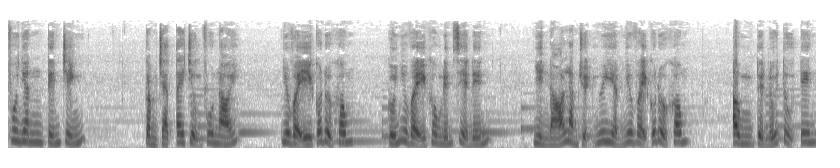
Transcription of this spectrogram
Phu nhân Tín Chính cầm chặt tay trưởng phu nói, "Như vậy có được không? Cứ như vậy không đếm xỉa đến, nhìn nó làm chuyện nguy hiểm như vậy có được không? Ông tuyệt đối tự tin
